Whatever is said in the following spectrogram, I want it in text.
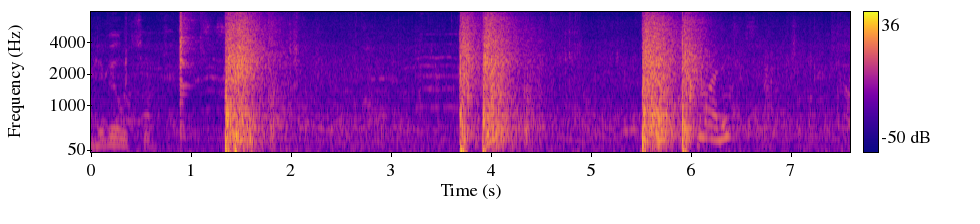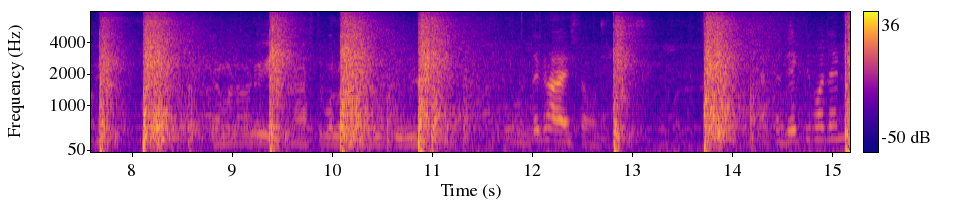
ভেবে উঠছে কেমন মানে এখানে আসতে বলো তাহলে তুমি দেখা আসতাম একটা দেখতে পাওয়া যায় না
